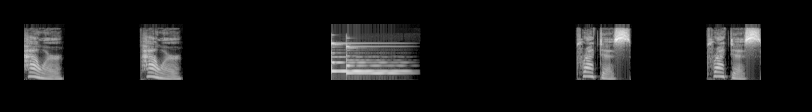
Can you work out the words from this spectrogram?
power. Power. Practice. Practice.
